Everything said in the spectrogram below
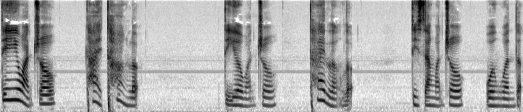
第一碗粥太烫了，第二碗粥太冷了，第三碗粥温温的。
